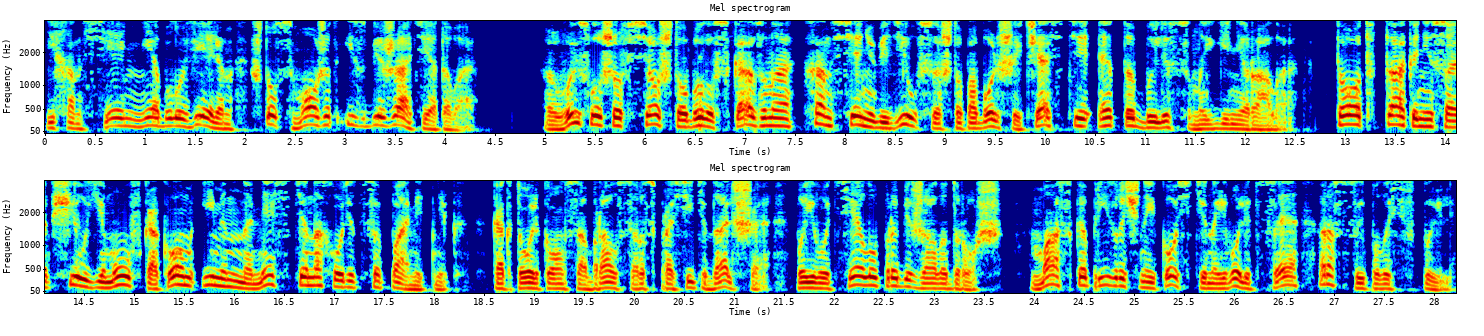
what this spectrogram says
и Хансен не был уверен, что сможет избежать этого. Выслушав все, что было сказано, Хан Сень убедился, что по большей части это были сны генерала. Тот так и не сообщил ему, в каком именно месте находится памятник. Как только он собрался расспросить дальше, по его телу пробежала дрожь. Маска призрачной кости на его лице рассыпалась в пыль.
